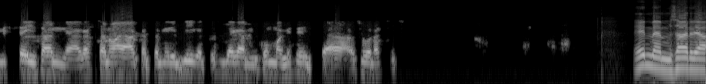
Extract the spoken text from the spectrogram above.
mis seis on ja kas on vaja hakata mingeid liigutusi tegema kummagi sõitja suunas siis. MM-sarja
